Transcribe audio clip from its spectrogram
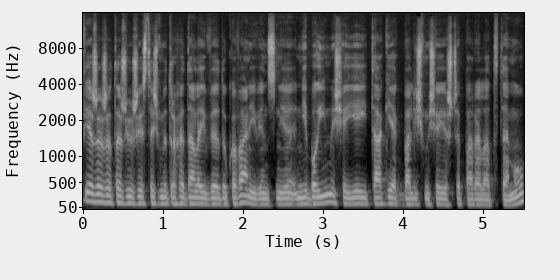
wierzę, że też już jesteśmy trochę dalej wyedukowani, więc nie, nie boimy się jej tak, jak baliśmy się jeszcze parę lat temu,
